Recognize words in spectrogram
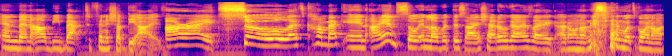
and then I'll be back to finish up the eyes. Alright, so let's come back in. I am so in love with this eyeshadow, guys. Like, I don't understand what's going on.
